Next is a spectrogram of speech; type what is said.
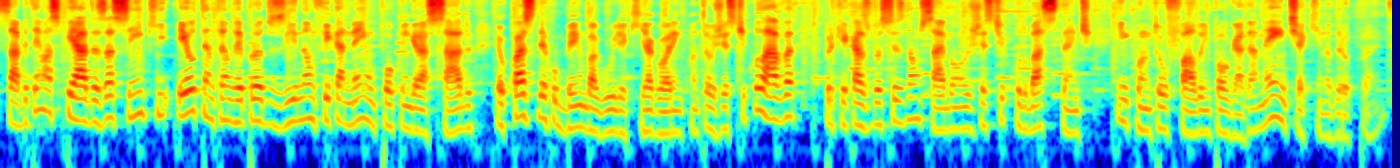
Sabe, tem umas piadas assim que eu tentando reproduzir não fica nem um pouco engraçado. Eu quase derrubei um bagulho aqui agora enquanto eu gesticulava, porque caso vocês não saibam, eu gesticulo bastante enquanto eu falo empolgadamente aqui no Dropando.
